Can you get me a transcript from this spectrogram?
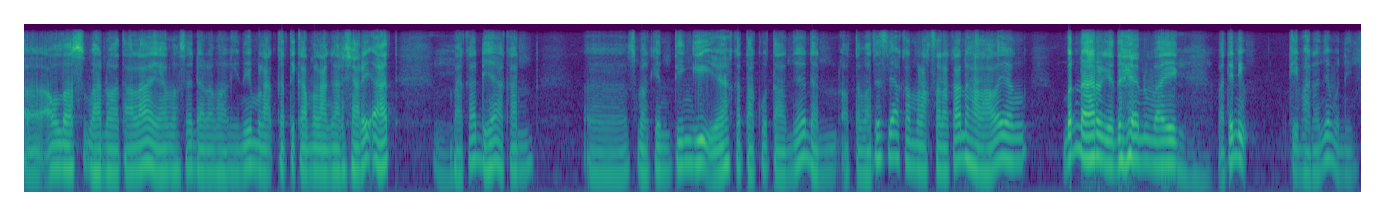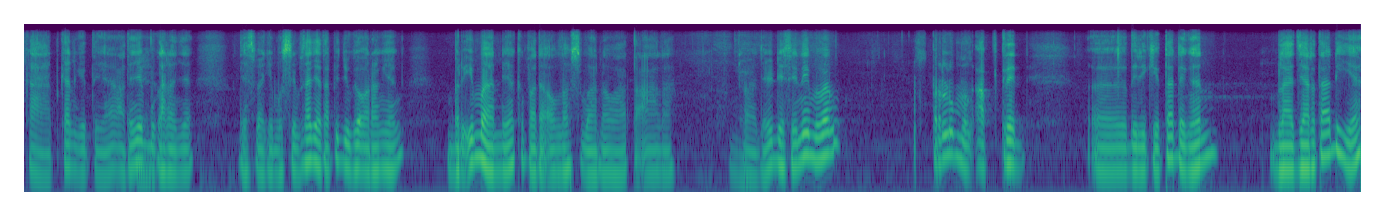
uh, Allah Subhanahu wa taala ya maksudnya dalam hal ini ketika melanggar syariat hmm. maka dia akan uh, semakin tinggi ya ketakutannya dan otomatis dia akan melaksanakan hal-hal yang benar gitu yang baik. Hmm. Berarti ini keimanannya meningkat kan gitu ya. Artinya yeah. bukan hanya dia sebagai muslim saja tapi juga orang yang beriman ya kepada Allah Subhanahu wa taala. Yeah. Nah, jadi di sini memang perlu mengupgrade uh, diri kita dengan belajar tadi ya,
